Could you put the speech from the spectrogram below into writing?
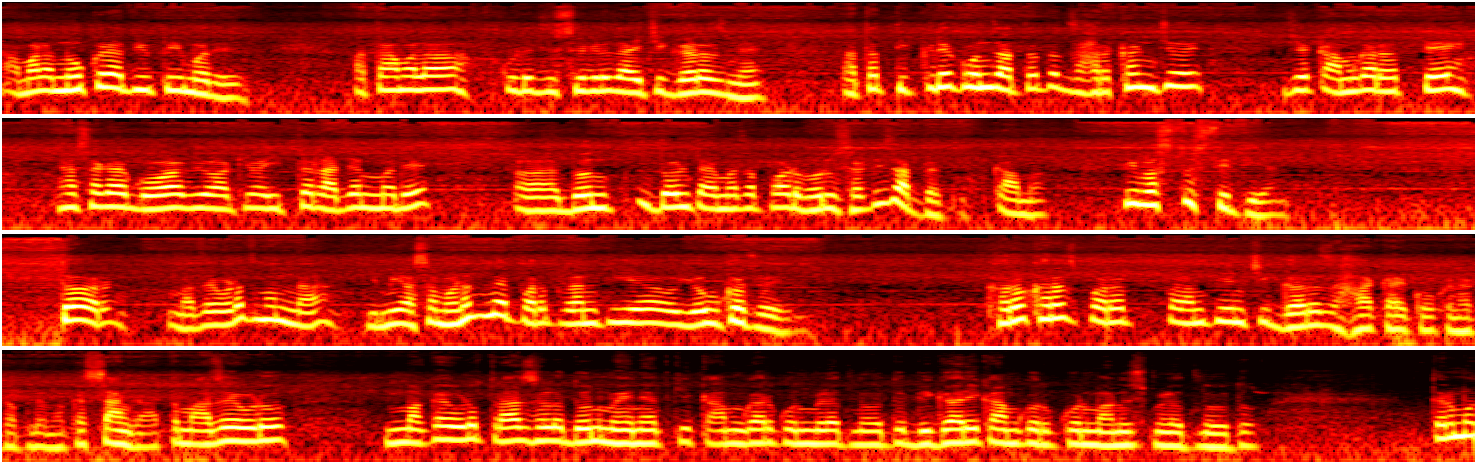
आम्हाला नोकऱ्या आहेत युपीमध्ये. आता आम्हाला कुठे दुसरीकडे जायची गरज नाही. आता तिकडे कोण जातं? तर झारखंडचे जे कामगार आहेत ते ह्या सगळ्या गोवा बिवा किंवा इतर राज्यांमध्ये दोन दोन टायमाचा पॉट भरूसाठी जातात कामं. ही वस्तुस्थिती आहे. तर माझं एवढंच म्हणणं की मी असं म्हणत नाही परप्रांतीय येऊकच होईल खरोखरच परप्रांतीयांची गरज हा काय कोकणात आपल्या मका सांगा. आता माझं एवढं माका एवढं त्रास झाला दोन महिन्यात की कामगार कोण मिळत नव्हतं बिगारी काम करू कोण माणूस मिळत नव्हतो. तर मग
